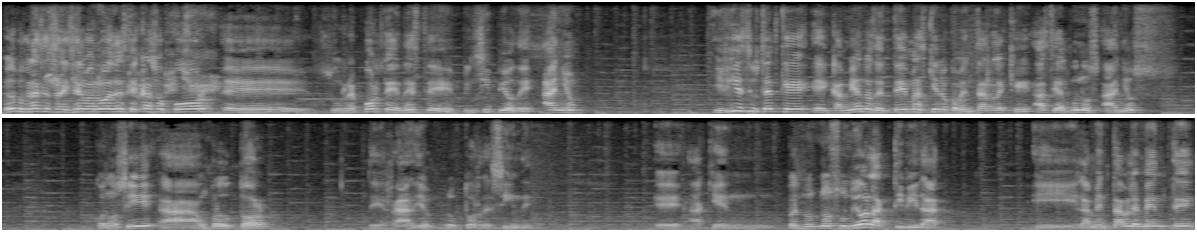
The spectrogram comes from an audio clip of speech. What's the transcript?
Bueno, pues gracias a Isel Barú en este caso por eh, su reporte en este principio de año. Y fíjese usted que eh, cambiando de temas, quiero comentarle que hace algunos años conocí a un productor de radio, productor de cine, eh, a quien pues, nos unió a la actividad y lamentablemente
